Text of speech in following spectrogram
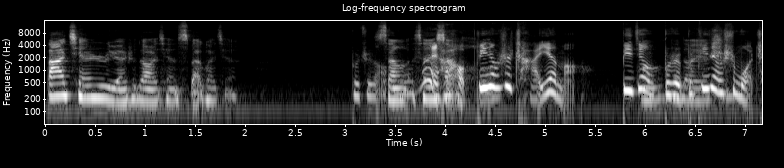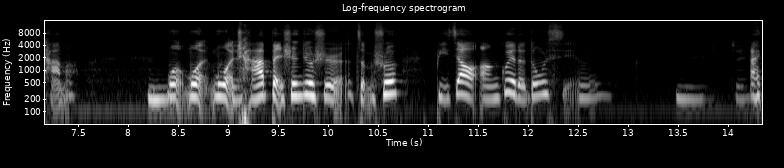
八千日元是多少钱？四百块钱，不知道。三三也还好，毕竟是茶叶嘛，毕竟不是不毕竟是抹茶嘛，抹抹抹茶本身就是怎么说比较昂贵的东西，嗯嗯，对，哎。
